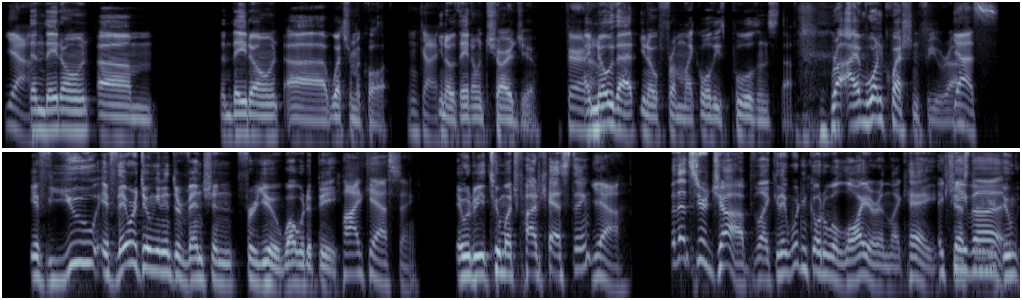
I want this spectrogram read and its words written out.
Yeah. then they don't. Um, then they don't. Uh, what's your call it? okay. You know they don't charge you. Fair I know that you know from like all these pools and stuff. Rob, I have one question for you, Rob. Yes. If you if they were doing an intervention for you, what would it be? Podcasting. It would be too much podcasting. Yeah. But that's your job. Like they wouldn't go to a lawyer and like, hey, Chester, you're doing,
